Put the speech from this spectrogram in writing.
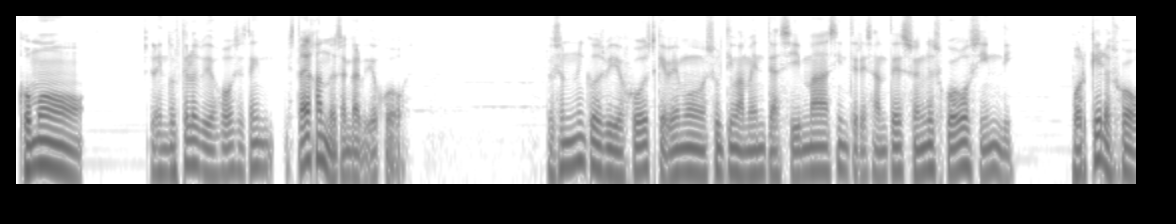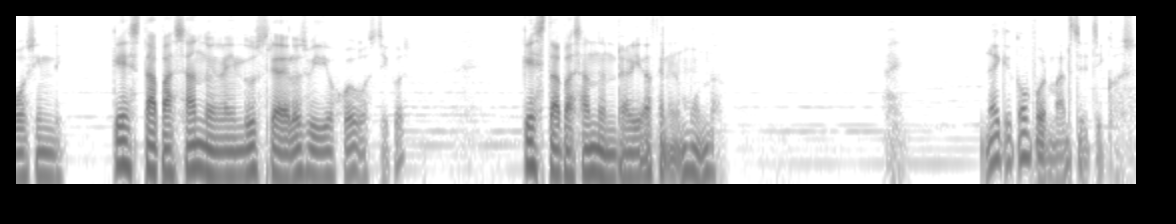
cómo la industria de los videojuegos está, dejando de sacar videojuegos. Los únicos videojuegos que vemos últimamente así más interesantes son los juegos indie. ¿Por qué los juegos indie? ¿Qué está pasando en la industria de los videojuegos, chicos? ¿Qué está pasando en realidad en el mundo? No hay que conformarse, chicos.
